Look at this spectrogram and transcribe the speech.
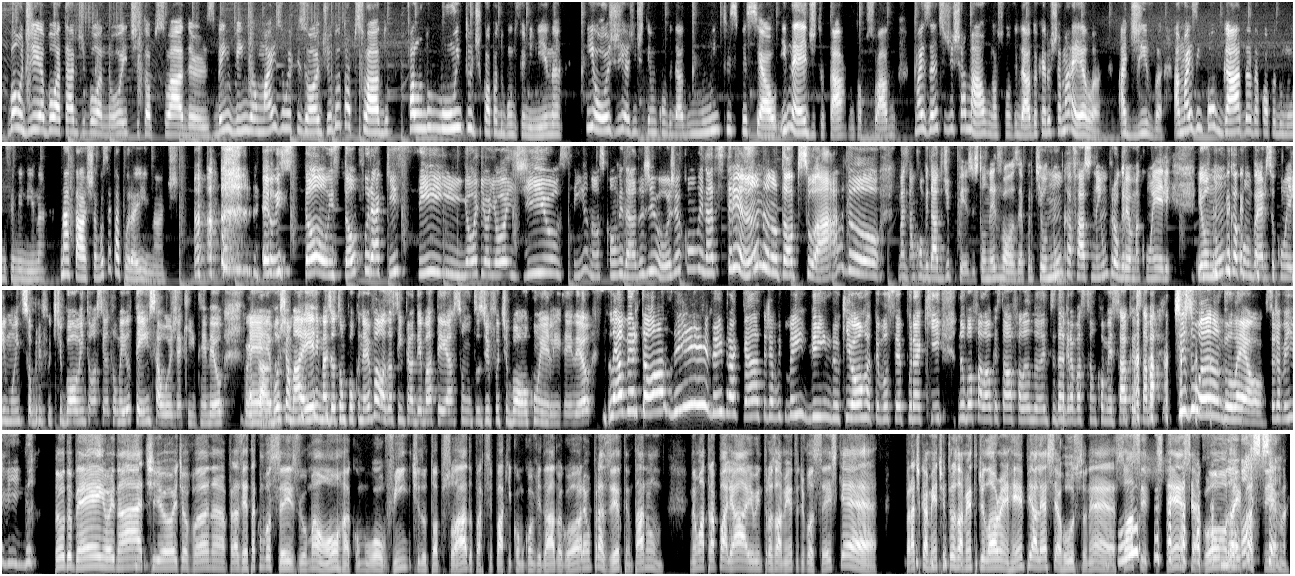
Bom dia, boa tarde, boa noite, Top Suaders. Bem-vindo a mais um episódio do Top Suado, falando muito de Copa do Mundo Feminina. E hoje a gente tem um convidado muito especial, inédito, tá? Um top suado. Mas antes de chamar o nosso convidado, eu quero chamar ela, a diva, a mais empolgada da Copa do Mundo Feminina, Natasha. Você tá por aí, Nath? eu estou, estou por aqui sim. Oi, oi, oi, Gil. Sim, o nosso convidado de hoje é o convidado estreando no Top Suado. Mas é um convidado de peso. Estou nervosa, é porque eu nunca faço nenhum programa com ele. Eu nunca converso com ele muito sobre futebol, então assim, eu tô meio tensa hoje aqui, entendeu? É, eu vou chamar ele, mas eu tô um pouco nervosa assim para debater assuntos de futebol com ele, entendeu? Léo Bertozzi, vem para cá, seja muito bem-vindo. Que honra ter você por aqui. Não vou falar o que eu estava falando antes da gravação começar que eu estava te zoando, Léo. Seja bem-vindo. Tudo bem? Oi, Nath. Oi, Giovana. Prazer estar com vocês, viu? Uma honra, como ouvinte do Top Suado, participar aqui como convidado agora. É um prazer tentar não, não atrapalhar o entrosamento de vocês, que é praticamente o entrosamento de Lauren Hemp e Alessia Russo, né? Só uh! assistência, gol, daí pra cima.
